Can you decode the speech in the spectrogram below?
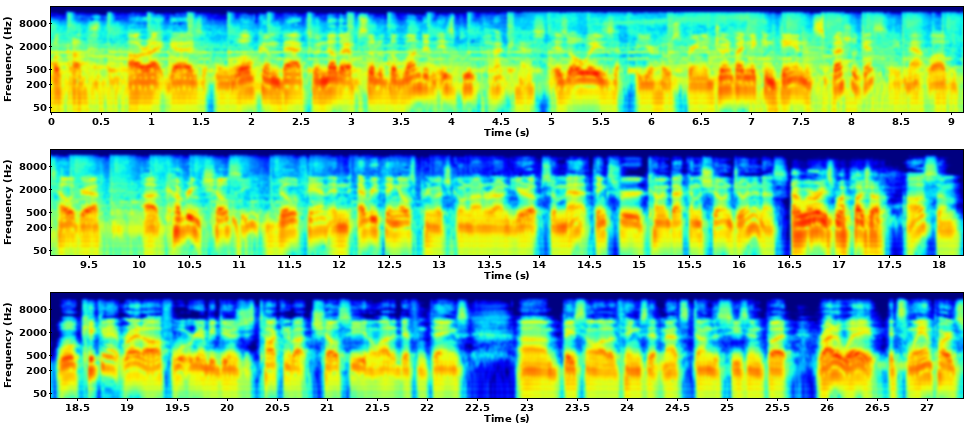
podcast. All right, guys, welcome back to another episode of the London is Blue podcast. As always, your host, Brandon, joined by Nick and Dan, and special guest today, Matt Law of The Telegraph, uh, covering Chelsea, Villa fan, and everything else pretty much going on around Europe. So, Matt, thanks for coming back on the show and joining us. No worries, my pleasure. Awesome. Well, kicking it right off, what we're going to be doing is just talking about Chelsea and a lot of different things um, based on a lot of things that Matt's done this season. But right away, it's Lampard's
